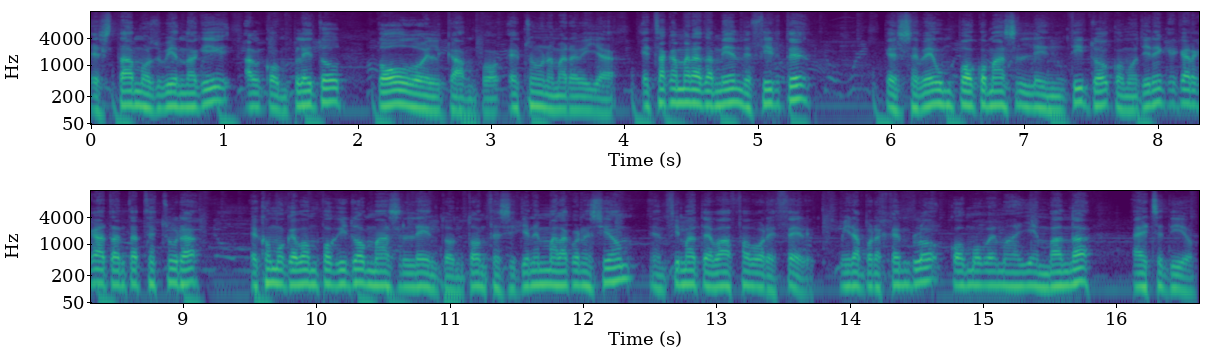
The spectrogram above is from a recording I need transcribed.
Estamos viendo aquí al completo todo el campo. Esto es una maravilla. Esta cámara también decirte que se ve un poco más lentito, como tiene que cargar tantas texturas, es como que va un poquito más lento. Entonces, si tienes mala conexión, encima te va a favorecer. Mira, por ejemplo, cómo vemos allí en banda a este tío.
